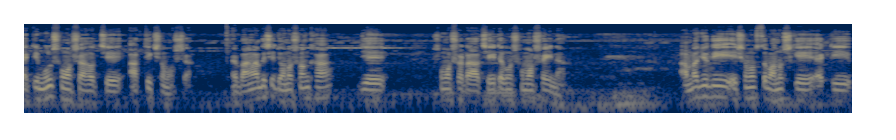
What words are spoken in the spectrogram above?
একটি মূল সমস্যা হচ্ছে আর্থিক সমস্যা। আর বাংলাদেশে জনসংখ্যা যে সমস্যাটা আছে, এটা কোনো সমস্যাই না। আমরা যদি এই সমস্ত মানুষকে একটি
